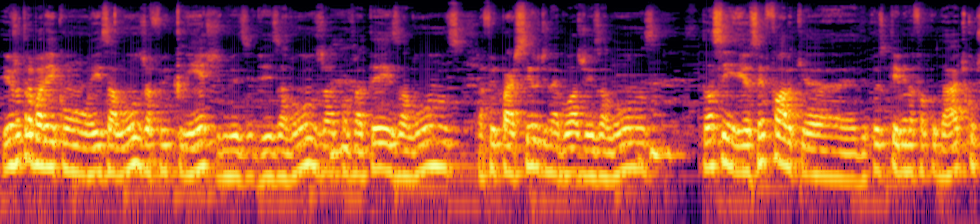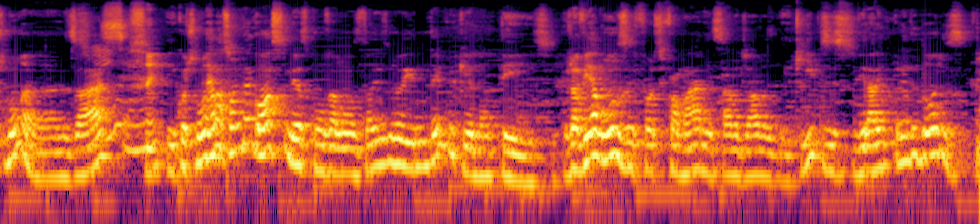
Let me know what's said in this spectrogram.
Eu já trabalhei com ex-alunos, já fui cliente de de ex-alunos, já contratei ex-alunos, já fui parceiro de negócio de ex-alunos. Então, assim, eu sempre falo que eh, depois que termina a faculdade, continua a amizade Sim. e continua a relação de negócio mesmo com os alunos. Então, eles não, não tem por que não ter isso. Eu já vi alunos se for- se formarem em sala de aula, equipes, e virarem empreendedores. É.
